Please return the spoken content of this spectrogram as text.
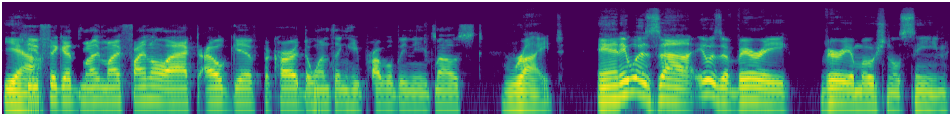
Yeah, you figured my my final act, I'll give Picard the one thing he probably needs most. right. And it was uh it was a very very emotional scene.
